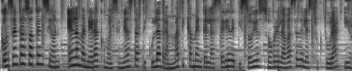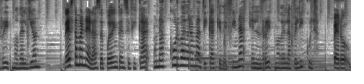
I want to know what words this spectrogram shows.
concentra su atención en la manera como el cineasta articula dramáticamente la serie de episodios sobre la base de la estructura y ritmo del guion. De esta manera se puede intensificar una curva dramática que defina el ritmo de la película. Pero,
